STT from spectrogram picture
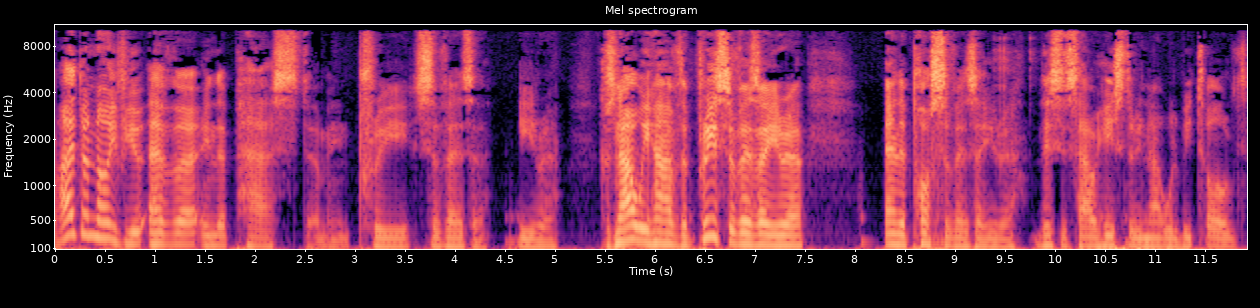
I don't know if you ever in the past, I mean, pre-Cerveza era, because now we have the pre-Cerveza era and the post-Cerveza era. This is how history now will be told.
